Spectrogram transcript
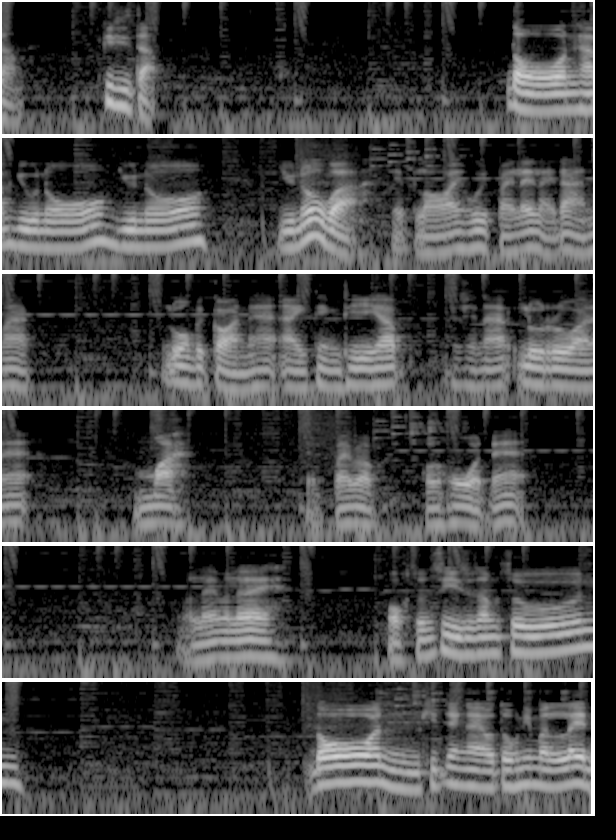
ตั้มพีพีตั้ม โดนครับยูโนยูโนยูโนว่ะเรียบร้อยหุ้ยไปหลายๆด่านมากล่วงไปก่อนนะฮะอีกหนึ่งทีครับชนะรัวๆนะฮะมาจัดไปแบบโหดๆนะฮะมาเลยมาเลย604 030 โดน คิดยังไงเอาตรงนี้มาเล่น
